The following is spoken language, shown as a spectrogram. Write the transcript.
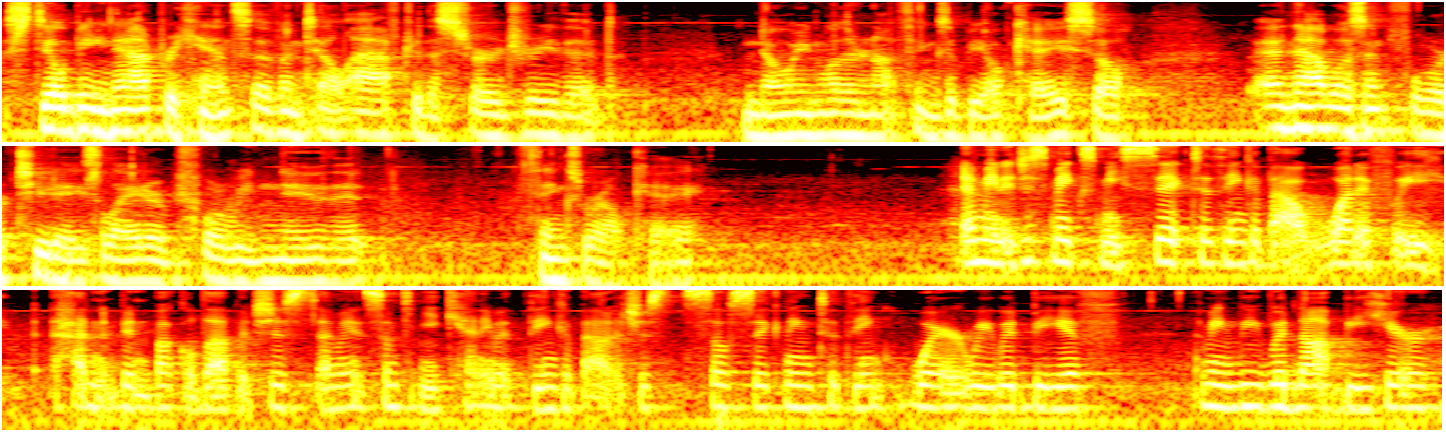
still being apprehensive until after the surgery that knowing whether or not things would be okay. So, and that wasn't for two days later before we knew that things were okay. I mean, it just makes me sick to think about what if we hadn't been buckled up. It's just, I mean, it's something you can't even think about. It's just so sickening to think where we would be if, I mean, we would not be here.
